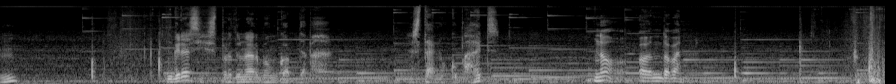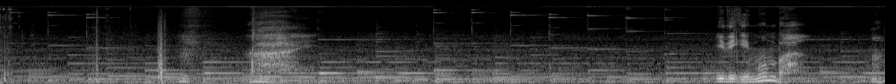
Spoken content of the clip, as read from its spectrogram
Mm? Gràcies per donar-me un cop de mà. Estan ocupats? No, endavant. Ai. I digui'm on va. Ah.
